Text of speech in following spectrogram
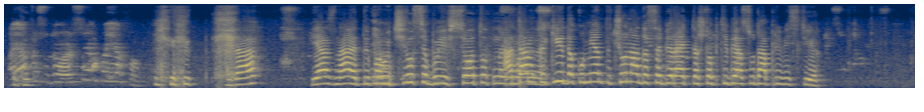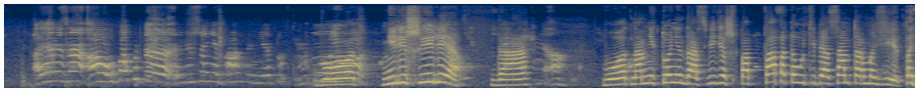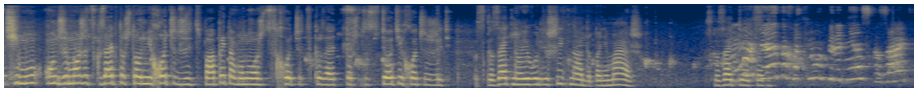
А я с удовольствием поехал. Да? Я знаю, ты И пом... учился бы, и все тут А нормально. там какие документы, что надо собирать-то, чтобы тебя сюда привезти? А я не знаю, а у папы-то решения прав-то нету. Ну, Вот. его- Не лишили? Да. Неа. Вот, нам никто не даст. Видишь, па- папа-то у тебя сам тормозит. Почему? Он же может сказать то, что он не хочет жить с папой, там он может хочет сказать то, что с тетей хочет жить. Сказать, но его лишить надо, понимаешь? Сказать Ну, это. я это хочу перед ним сказать.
